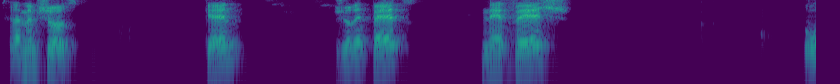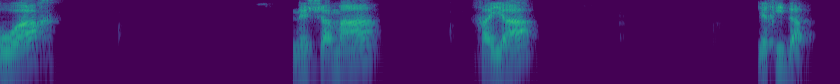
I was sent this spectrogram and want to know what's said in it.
C'est la même chose. Ken Je répète, Nefesh, Ruach, Neshama, Chaya, Yechida.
